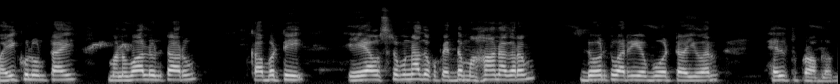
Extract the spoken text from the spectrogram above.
బైకులు ఉంటాయి మన వాళ్ళు ఉంటారు. కాబట్టి ఏ అవసరం ఉన్నా అది ఒక పెద్ద మహానగరం. Don't worry about your health problems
